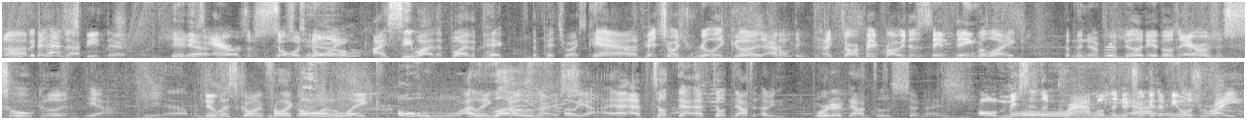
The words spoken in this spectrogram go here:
uh, good Pit has the attack. speed there. Yeah, these arrows are so There's two. annoying. I see why the why the pick the pitch wise. Yeah, the pitch was really good. I don't think like Dark Pit probably does the same thing, but like the maneuverability of those arrows is so good. Yeah. yeah. Numa's going for like a lot of like. Oh, I Like, that love. was nice. Oh yeah, I, I've tilted down. I've tilted down. I mean, border down tilt is so nice. Oh, misses the Oh, crap on the neutral get up. He was right.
